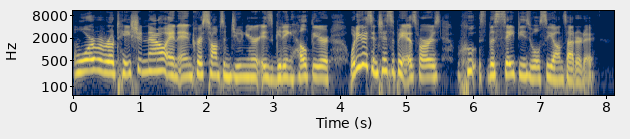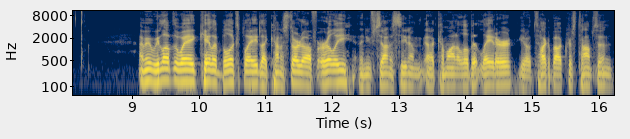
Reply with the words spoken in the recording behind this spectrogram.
more of a rotation now, and, and Chris Thompson Jr. is getting healthier. What do you guys anticipate as far as who the safeties we'll see on Saturday? I mean, we love the way Calen Bullock's played. Like, kind of started off early, and then you've kind of seen him uh, come on a little bit later. You know, talk about Chris Thompson.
